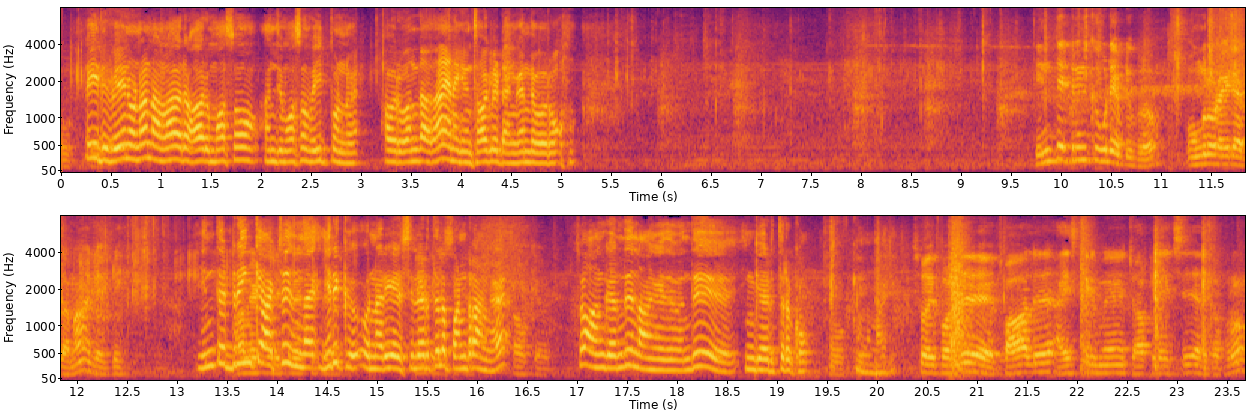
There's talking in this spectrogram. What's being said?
okay இது வேணும்னா நான் ஒரு ஆறு மாதம் அஞ்சு மாதம் வெயிட் பண்ணுவேன். அவர் வந்தால் தான் எனக்கு இந்த சாக்லேட் அங்கேருந்து வரும். இந்த ட்ரிங்க் கூட எப்படி ப்ரோ உங்களோட ஐடியா தானா? இல்லை எப்படி? இந்த ட்ரிங்க் ஆக்சுவலி இந்த இருக்குது ஒரு நிறைய சில இடத்துல பண்ணுறாங்க ஓகே ஓகே ஸோ அங்கேருந்து நாங்கள் இது வந்து இங்கே எடுத்துருக்கோம். ஓகே அந்த மாதிரி. ஸோ இப்போ வந்து பால் ஐஸ்கிரீமு சாக்லேட்ஸு அதுக்கப்புறம்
